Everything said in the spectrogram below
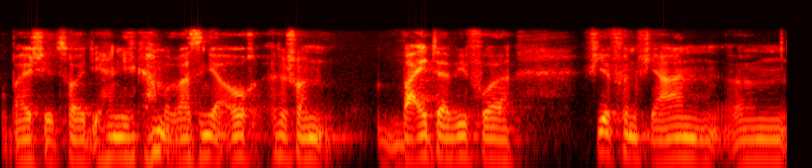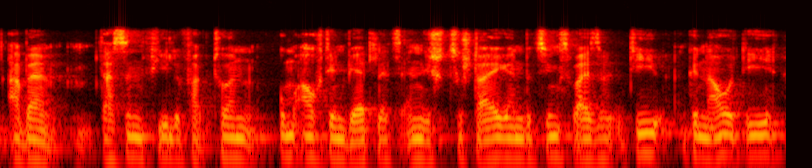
wobei ich jetzt heute, die Handykameras sind ja auch schon weiter wie vor vier, fünf Jahren, ähm, aber das sind viele Faktoren, um auch den Wert letztendlich zu steigern, beziehungsweise die, genau die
